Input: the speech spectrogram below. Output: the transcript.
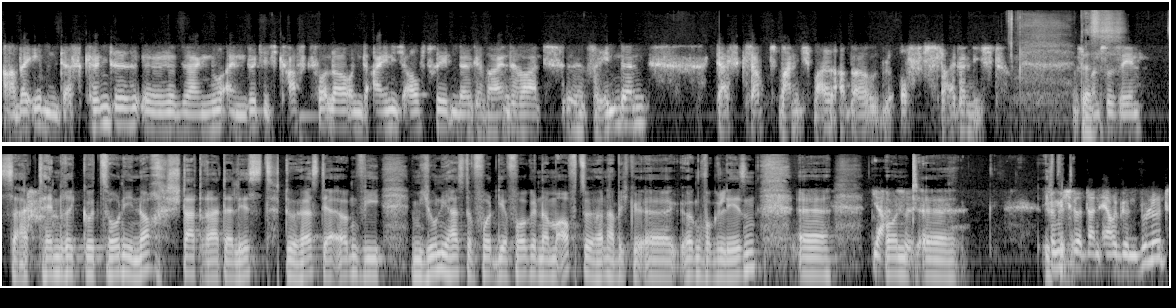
Aber eben, das könnte sozusagen nur ein wirklich kraftvoller und einig auftretender Gemeinderat verhindern. Das klappt manchmal, aber oft leider nicht. Muss das, man so sehen sagt Henrik Guzzoni, noch Stadtrat der List. Du hörst ja irgendwie, im Juni hast du vor, dir vorgenommen aufzuhören, habe ich äh, irgendwo gelesen. Äh, ja, und äh, für mich wird dann Ergun Büllet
